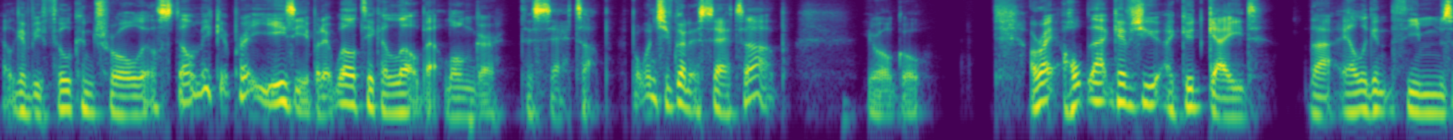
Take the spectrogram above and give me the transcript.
it'll give you full control. It'll still make it pretty easy, but it will take a little bit longer to set up. But once you've got it set up, you're all go. All right, I hope that gives you a good guide that elegant themes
